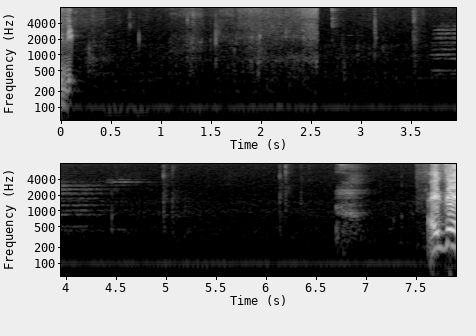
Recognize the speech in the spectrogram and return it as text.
ఇది. అయితే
